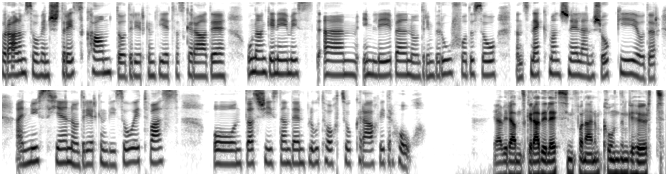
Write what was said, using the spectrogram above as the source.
vor allem so, wenn Stress kommt oder irgendwie etwas gerade unangenehm ist ähm, im Leben oder im Beruf oder so, dann snackt man schnell eine Schoki oder ein Nüsschen oder irgendwie so etwas und das schießt dann den Bluthochdrucker auch wieder hoch. Ja, wir haben es gerade letztens von einem Kunden gehört,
